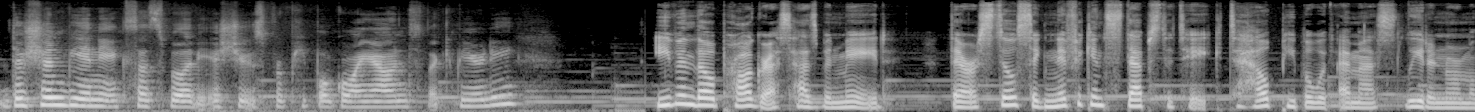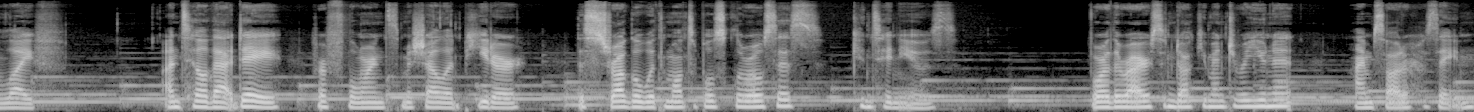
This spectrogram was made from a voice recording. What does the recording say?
there shouldn't be any accessibility issues for people going out into the community. Even though progress has been made, there are still significant steps to take to help people with MS lead a normal life. Until that day, for Florence, Michelle, and Peter, the struggle with multiple sclerosis continues. For the Ryerson Documentary Unit, I'm Sara Hussein.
